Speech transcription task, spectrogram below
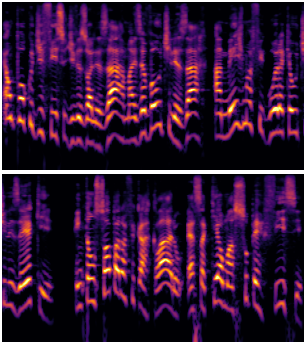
É um pouco difícil de visualizar, mas eu vou utilizar a mesma figura que eu utilizei aqui. Então, só para ficar claro, essa aqui é uma superfície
